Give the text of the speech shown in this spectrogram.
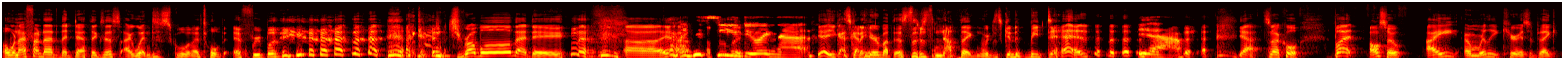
Oh, when I found out that death exists, I went to school and I told everybody. I got in trouble that day. Uh, yeah, i could see you doing that Yeah, you guys got to hear about this. There's nothing. We're just gonna be dead. yeah yeah, it's not cool. But also, I am really curious. Of like,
